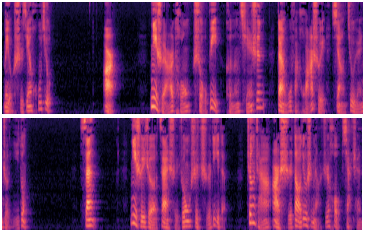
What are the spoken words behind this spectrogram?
没有时间呼救。二，溺水儿童手臂可能前伸，但无法划水向救援者移动。三，溺水者在水中是直立的，挣扎二十到六十秒之后下沉。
